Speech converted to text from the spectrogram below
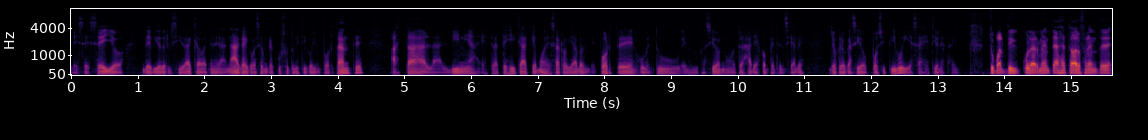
ese sello de biodiversidad que va a tener ANACA y que va a ser un recurso turístico importante, hasta la línea estratégica que hemos desarrollado en deporte, en juventud, en educación, en otras áreas competenciales. Yo creo que ha sido positivo y esa gestión está ahí. Tú particularmente has estado al frente,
